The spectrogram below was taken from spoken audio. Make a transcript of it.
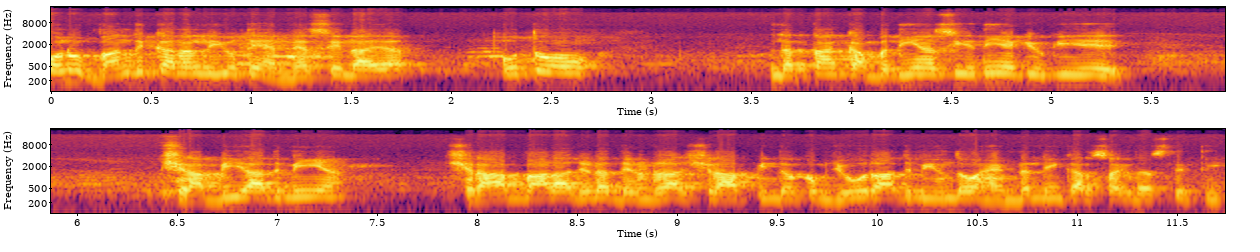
ਉਹਨੂੰ ਬੰਦ ਕਰਨ ਲਈ ਉਹ ਤੇ ਐਨਐਸਏ ਲਾਇਆ। ਉਹ ਤੋਂ ਲੱਤਾਂ ਕੰਬਦੀਆਂ ਸੀ ਇਹਦੀਆਂ, ਕਿਉਂਕਿ ਇਹ ਸ਼ਰਾਬੀ ਆਦਮੀ ਆ। ਸ਼ਰਾਬ ਵਾਲਾ ਜਿਹੜਾ ਦਿਨ ਰਾਤ ਸ਼ਰਾਬ ਪੀਂਦਾ ਕਮਜ਼ੋਰ ਆਦਮੀ ਹੁੰਦਾ ਉਹ ਹੈਂਡਲ ਨਹੀਂ ਕਰ ਸਕਦਾ ਸਥਿਤੀ।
